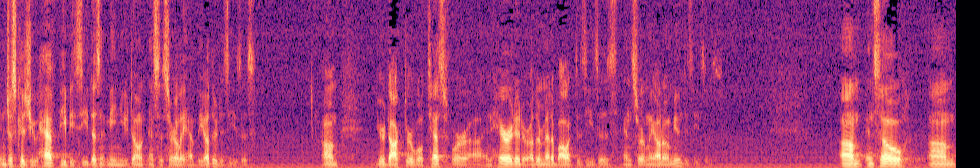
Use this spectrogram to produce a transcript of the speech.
and just because you have PBC doesn't mean you don't necessarily have the other diseases. Um, your doctor will test for uh, inherited or other metabolic diseases, and certainly autoimmune diseases. Um, and so um,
